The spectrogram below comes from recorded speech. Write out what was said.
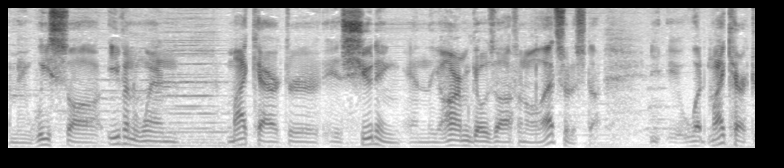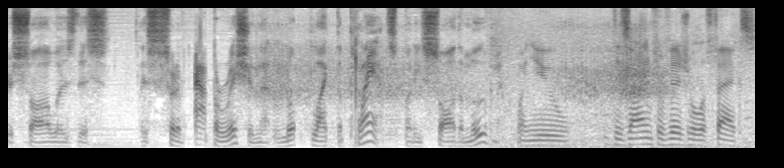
i mean we saw even when my character is shooting and the arm goes off and all that sort of stuff y- y- what my character saw was this this sort of apparition that looked like the plants but he saw the movement When you design for visual effects,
